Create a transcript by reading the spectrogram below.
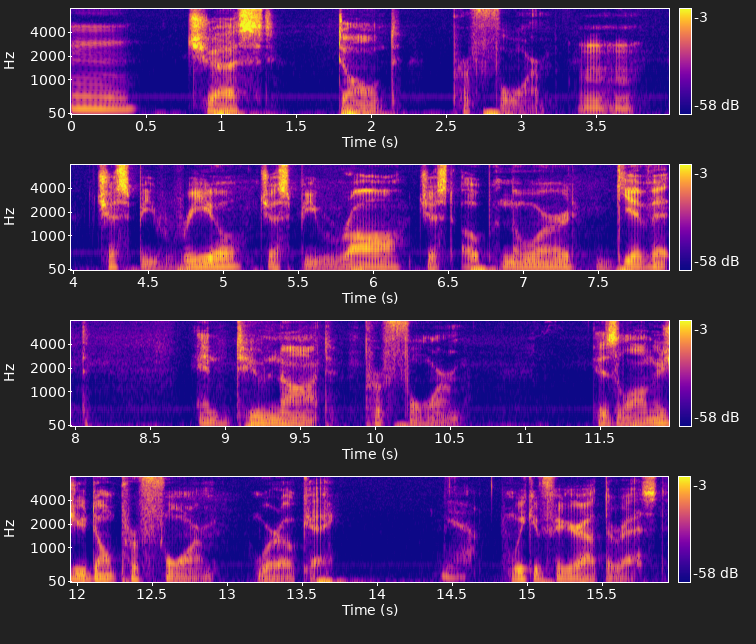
Mm. Just don't perform. Mm-hmm. Just be real, just be raw, just open the word, give it, and do not perform. As long as you don't perform, we're okay. Yeah. We can figure out the rest,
